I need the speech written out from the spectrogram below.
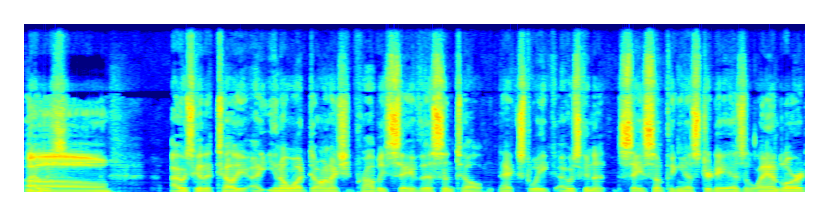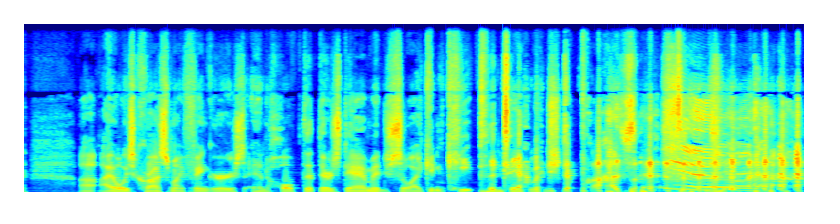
Oh, I was going to tell you, I, you know what, Dawn? I should probably save this until next week. I was going to say something yesterday as a landlord. Uh, I always cross my fingers and hope that there's damage so I can keep the damage deposit.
